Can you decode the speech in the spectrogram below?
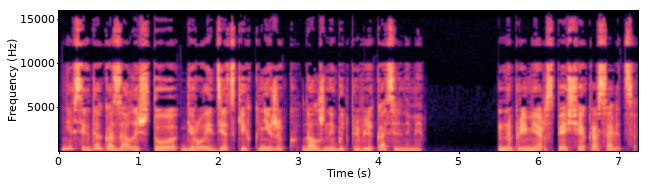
Мне всегда казалось, что герои детских книжек должны быть привлекательными. Например, «Спящая красавица».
